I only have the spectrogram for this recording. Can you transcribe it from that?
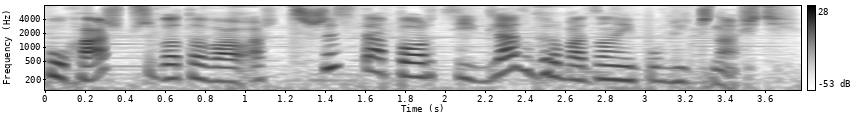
Kucharz przygotował aż 300 porcji dla zgromadzonej publiczności.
